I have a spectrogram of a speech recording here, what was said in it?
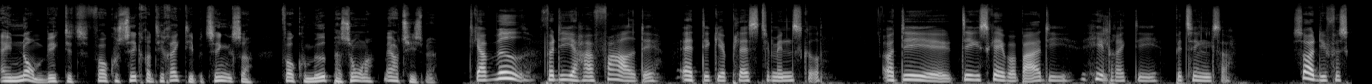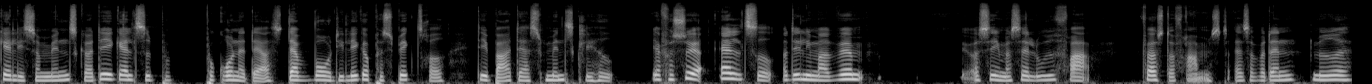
er enormt vigtigt for at kunne sikre de rigtige betingelser for at kunne møde personer med autisme. Jeg ved, fordi jeg har erfaret det, at det giver plads til mennesket. Og det, det skaber bare de helt rigtige betingelser. Så er de forskellige som mennesker, og det er ikke altid på, på grund af deres, der hvor de ligger på spektret. Det er bare deres menneskelighed. Jeg forsøger altid, og det er lige meget hvem, at se mig selv udefra, først og fremmest. Altså, hvordan møder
